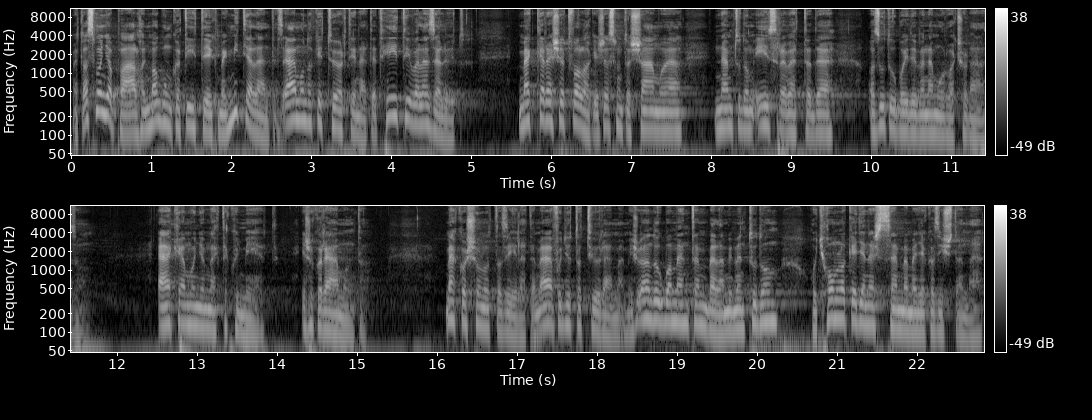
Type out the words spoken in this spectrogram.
Mert azt mondja Pál, hogy magunkat ítéljük meg. Mit jelent ez? Elmondok egy történetet. Hét évvel ezelőtt megkeresett valaki, és azt mondta Sámuel, nem tudom, észrevette, de az utóbbi időben nem úrvacsorázom. El kell mondjam nektek, hogy miért. És akkor elmondta. Meghasonlott az életem, elfogyott a türelmem, és olyan dolgokban mentem bele, amiben tudom, hogy homlok egyenes szembe megyek az Istennel,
